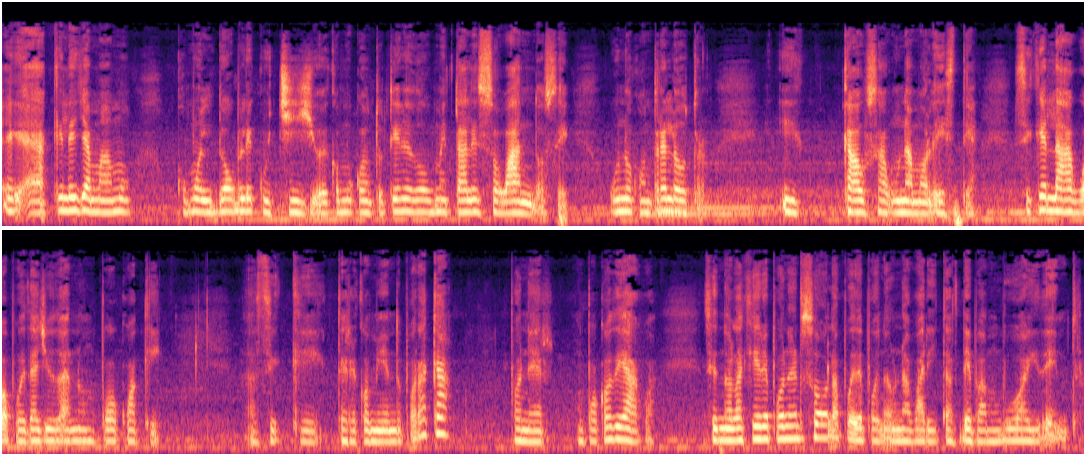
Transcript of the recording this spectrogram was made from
eh, aquí le llamamos como el doble cuchillo, es como cuando tú tienes dos metales sobándose uno contra el otro y causa una molestia. Así que el agua puede ayudarnos un poco aquí. Así que te recomiendo por acá poner un poco de agua. Si no la quiere poner sola, puede poner unas varitas de bambú ahí dentro.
